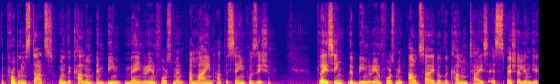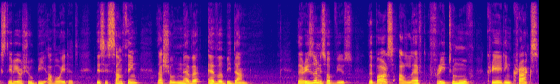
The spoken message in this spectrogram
The problem starts when the column and beam main reinforcement align at the same position. Placing the beam reinforcement outside of the column ties, especially on the exterior, should be avoided. This is something that should never ever be done. The reason is obvious. The bars are left free to move, creating cracks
